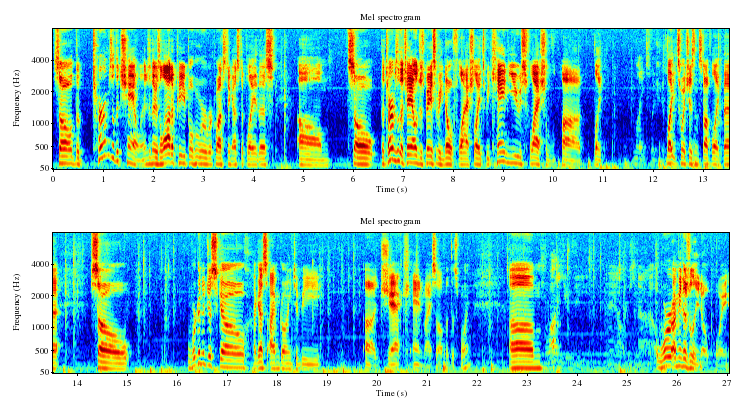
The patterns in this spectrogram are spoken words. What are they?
So the terms of the challenge, and there's a lot of people who were requesting us to play this. Um, so the terms of the challenge is basically no flashlights. We can use flash, uh, like Light switches. light switches and stuff like that. So we're gonna just go. I guess I'm going to be uh, Jack and myself at this point. Um, A lot of Well, no. we're. I mean, there's really no point.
